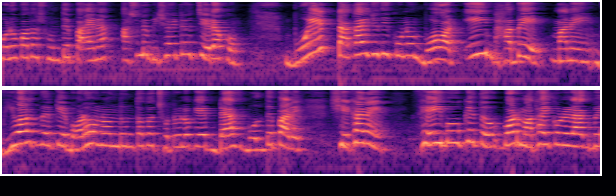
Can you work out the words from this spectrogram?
কোনো কথা শুনতে পায় না। আসলে বিষয়টা হচ্ছে এরকম। বইয়ের টাকায় যদি কোনো বর এইভাবে মানে ভিউয়ার্সদেরকে বড় নন্দন তথা ছোট লোকের ড্যাশ বলতে পারে, সেখানে সেই বউকে তো বর মাথায় করে রাখবে,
